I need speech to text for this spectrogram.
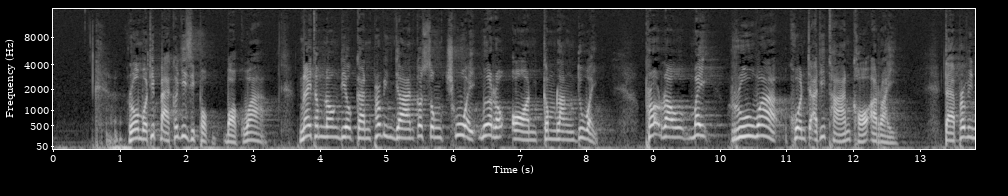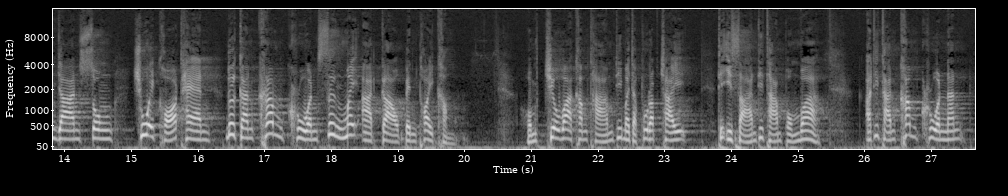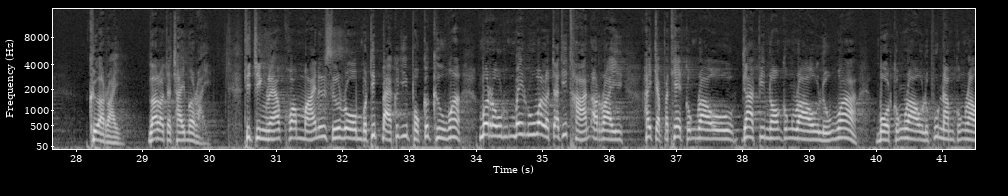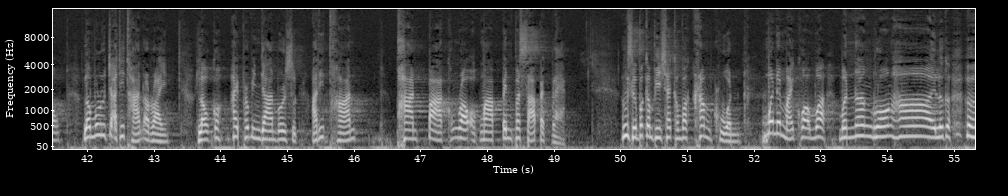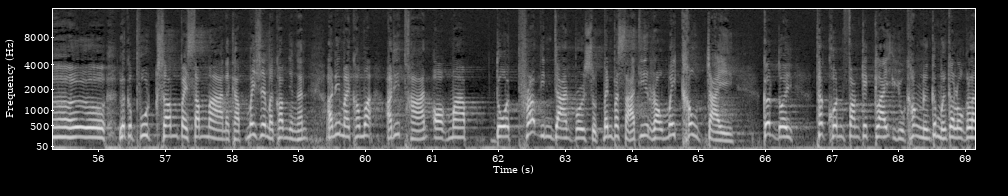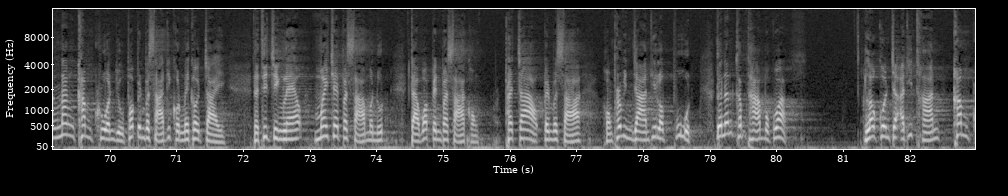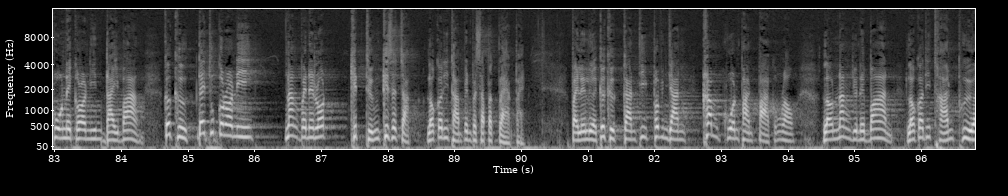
26 โรมบทที่ 8 ข้อ 26 บอกว่า ในทำนองเดียวกัน พระวิญญาณก็ทรงช่วยเมื่อเราอ่อนกำลังด้วย เพราะเราไม่รู้ว่าควรจะอธิษฐานขออะไร แต่พระวิญญาณทรงช่วยขอแทนด้วยการคร่ำครวญซึ่งไม่อาจกล่าวเป็นถ้อยคำผมเชื่อว่าคำถามที่มาจากผู้รับใช้ที่อีสานที่ถามผมว่า อธิษฐานคร่ำครวญนนั้นคืออะไร แล้วเราจะใช้เมื่อไหร่ ที่จริงแล้วความหมายในหนังสือโรมบทที่8ข้อยีก็คือว่า เมื่อเราไม่รู้ว่าเราจะอธิษฐานอะไร ให้แก่ประเทศของเราญาติพี่น้องของเรา หรือว่าโบสถ์ของเราหรือผู้นำของเรา เราไม่รู้จะอธิษฐานอะไร เราก็ให้พระวิญญาณบริสุทธิ์อธิษฐานผ่านปากของเราออกมาเป็นภาษาแปลก หนังสือพระคัมภีร์ใช้คำว่าคร่ำครวญไม่ได้หมายความว่ามันนั่งร้องไห้แล้วก็เออแล้วก็พูดซ้ำไปซ้ำมานะครับ ไม่ใช่หมายความอย่างนั้น อันนี้หมายความว่าอธิษฐานออกมาโดยพระวิญญาณบริสุทธิ์เป็นภาษาที่เราไม่เข้าใจ ก็โดยถ้าคนฟังไกลๆอยู่ข้างหนึ่งก็เหมือนกับเรากำลังนั่งคร่ำครวญอยู่ เพราะเป็นภาษาที่คนไม่เข้าใจ แต่ที่จริงแล้วไม่ใช่ภาษามนุษย์ แต่ว่าเป็นภาษาของพระเจ้าเป็นภาษา ของพระวิญญาณที่เราพูด ดังนั้นคำถามบอกว่า เราควรจะอธิษฐานค่ำครวญในกรณีใดบ้าง ก็คือได้ทุกกรณีนั่งไปในรถคิดถึงคริสจักรเราก็อธิษฐานเป็นภาษาแปลกๆไป ไปเรื่อยๆ ก็คือการที่พระวิญญาณค่ำครวญผ่านปากของเรา เรานั่งอยู่ในบ้าน เราก็อธิษฐานเผื่อ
